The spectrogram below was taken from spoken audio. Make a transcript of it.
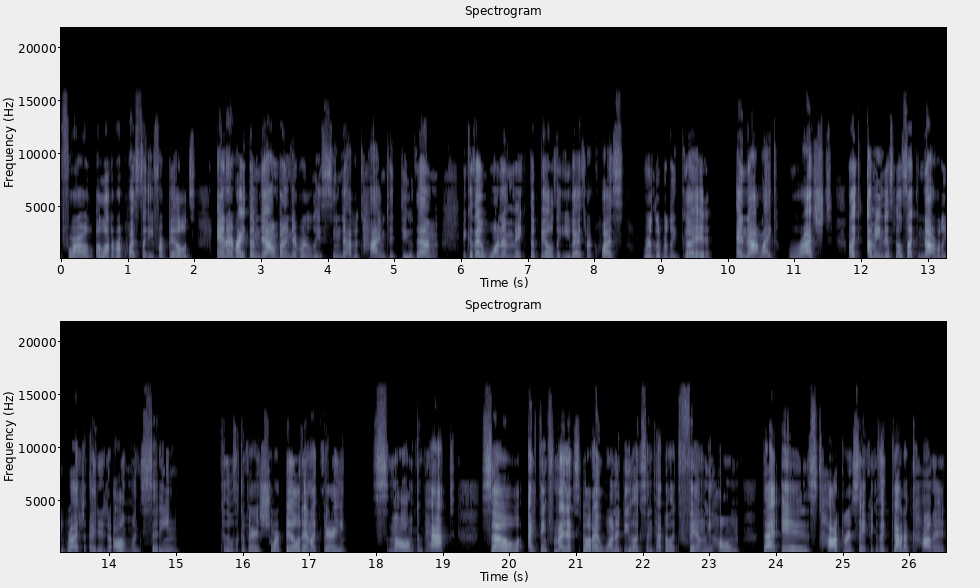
for a, a, lot of requests lately for builds and I write them down, but I never really seem to have the time to do them because I want to make the builds that you guys request really, really good and not like rushed. Like, I mean, this build's like not really rushed. I did it all in one sitting because it was like a very short build and like very small and compact. So I think for my next build, I want to do like some type of like family home that is toddler safe because I got a comment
